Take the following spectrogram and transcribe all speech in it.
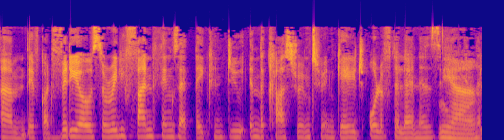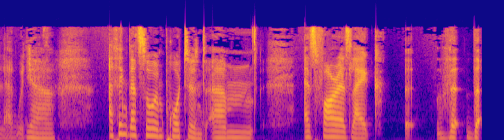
um, they've got videos. So really fun things that they can do in the classroom to engage all of the learners in- yeah. in, the languages. Yeah. I think that's so important. Um, as far as like, uh, the the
